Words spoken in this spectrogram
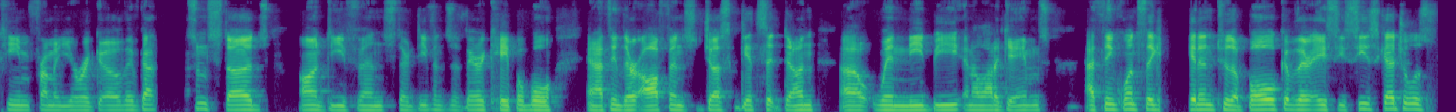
team from a year ago. They've got some studs on defense. Their defense is very capable, and I think their offense just gets it done uh, when need be in a lot of games. I think once they get into the bulk of their ACC schedule is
